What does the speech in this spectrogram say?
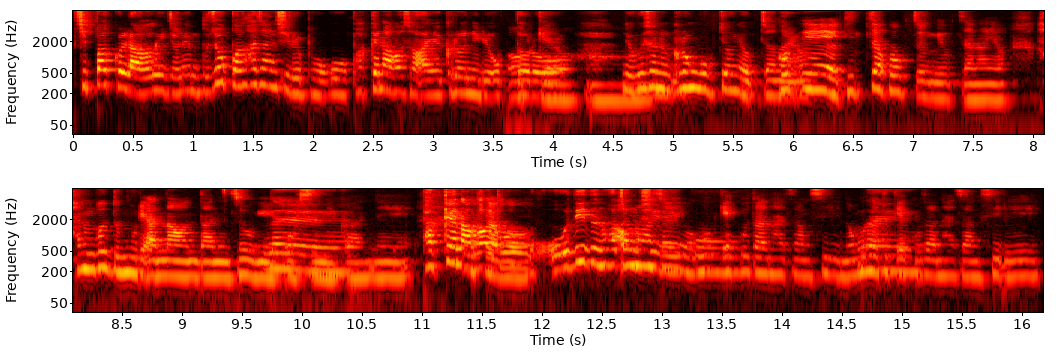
집 밖을 나가기 전에 무조건 화장실을 보고 밖에 나가서 아예 그런 일이 없도록. 어. 근데 여기서는 그런 걱정이 없잖아요. 거- 예, 진짜 걱정이 없잖아요. 한 번도 물이 안 나온다는 적이 네. 없으니까, 네. 밖에 나가도 어디든 화장실이 아, 맞아요. 있고. 깨끗한 화장실이 너무나도 네. 깨끗한 화장실이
